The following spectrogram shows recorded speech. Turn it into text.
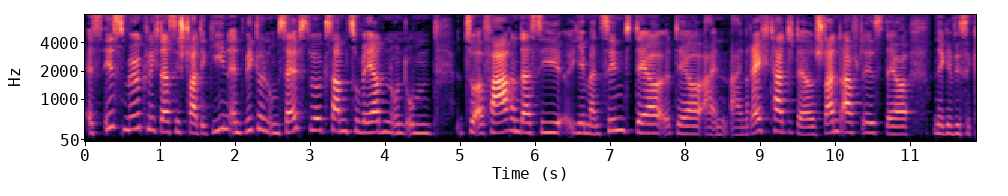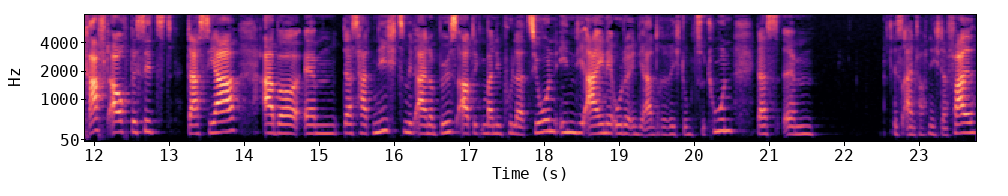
Es ist möglich, dass sie Strategien entwickeln, um selbstwirksam zu werden und um zu erfahren, dass sie jemand sind, der, der ein, ein Recht hat, der standhaft ist, der eine gewisse Kraft auch besitzt das ja, aber ähm, das hat nichts mit einer bösartigen Manipulation in die eine oder in die andere Richtung zu tun. Das ähm, ist einfach nicht der Fall.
